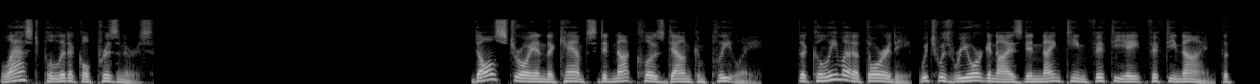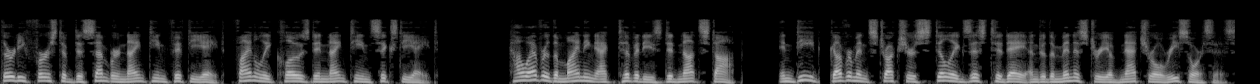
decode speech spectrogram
Last political prisoners Dalstroy and the camps did not close down completely. The Kolyma Authority, which was reorganized in 1958–59, the 31st of December 1958, finally closed in 1968. However, the mining activities did not stop. Indeed, government structures still exist today under the Ministry of Natural Resources.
